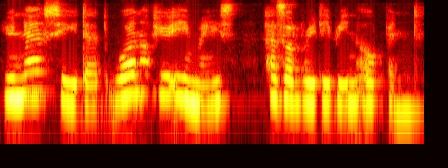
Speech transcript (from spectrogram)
you now see that one of your emails has already been opened.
